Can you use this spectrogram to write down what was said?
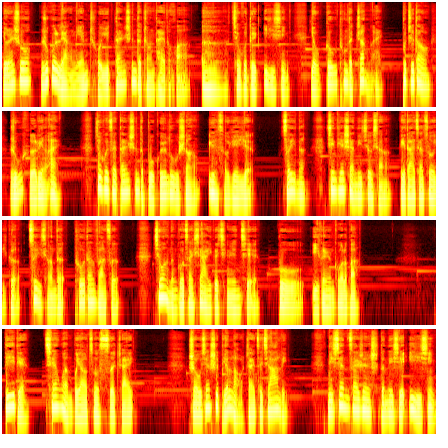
有人说，如果两年处于单身的状态的话，呃，就会对异性有沟通的障碍，不知道如何恋爱，就会在单身的不归路上越走越远。所以呢，今天善妮就想给大家做一个最强的脱单法则，希望能够在下一个情人节不一个人过了吧。第一点，千万不要做死宅。首先是别老宅在家里。你现在认识的那些异性，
